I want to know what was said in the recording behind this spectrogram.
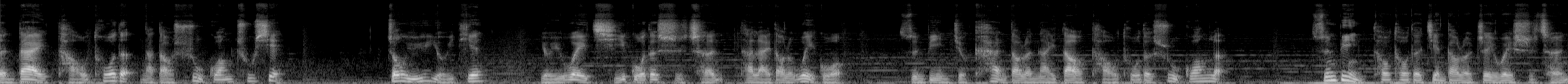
等待逃脱的那道曙光出现。终于有一天，有一位齐国的使臣，他来到了魏国，孙膑就看到了那一道逃脱的曙光了。孙膑偷偷的见到了这一位使臣，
